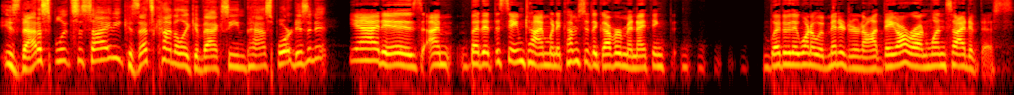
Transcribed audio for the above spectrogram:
Is that a split society? Because that's kind of like a vaccine passport, isn't it? Yeah, it is. I'm, but at the same time, when it comes to the government, I think whether they want to admit it or not, they are on one side of this.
